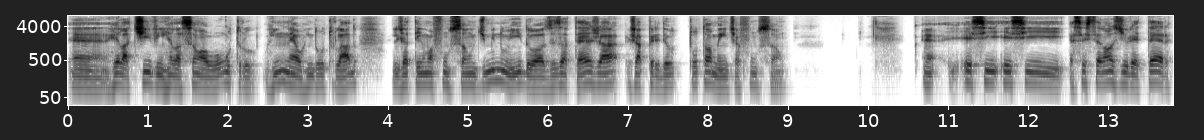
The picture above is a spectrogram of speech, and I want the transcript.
é, relativa em relação ao outro rim, né, o rim do outro lado, ele já tem uma função diminuída, ou às vezes até já, já perdeu totalmente a função. É, esse, esse, essa estenose de ureter,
